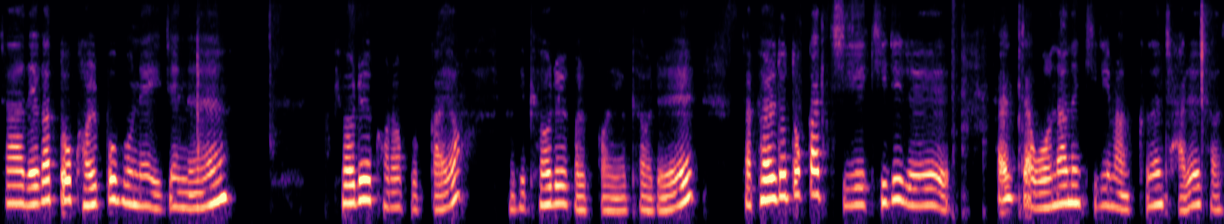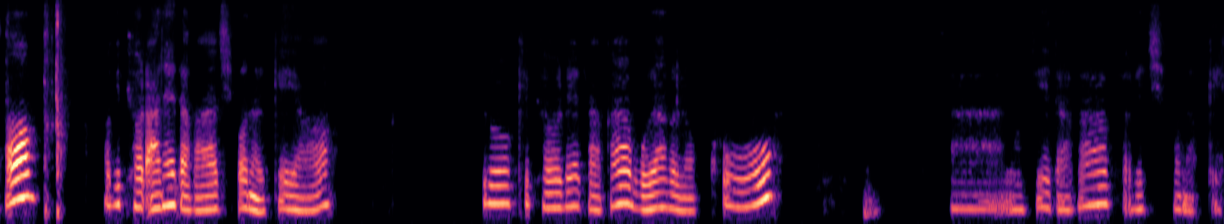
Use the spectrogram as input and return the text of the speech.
자, 내가 또 걸 부분에 이제는 별을 걸어 볼까요? 여기 별을 걸 거예요, 별을. 자, 별도 똑같이 길이를 살짝 원하는 길이만큼 자르셔서 여기 별 안에다가 집어넣을게요. 이렇게 별에다가 모양을 넣고 자, 여기에다가 별을 집어넣을게요.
